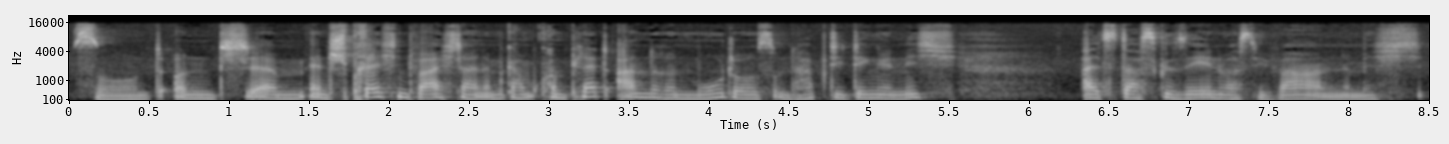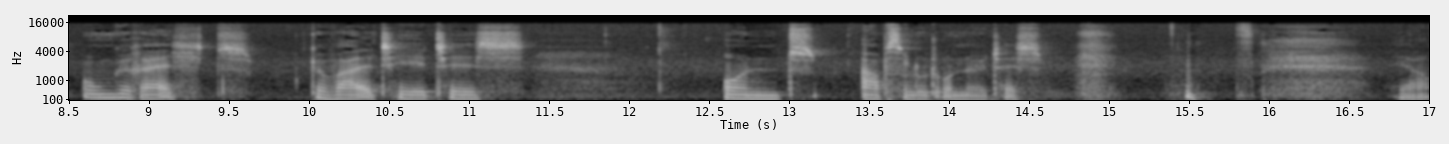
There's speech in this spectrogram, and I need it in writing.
So, und, und ähm, entsprechend war ich da in einem komplett anderen Modus und habe die Dinge nicht als das gesehen, was sie waren, nämlich ungerecht, gewalttätig und absolut unnötig. ja.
